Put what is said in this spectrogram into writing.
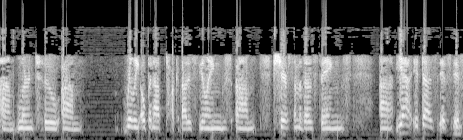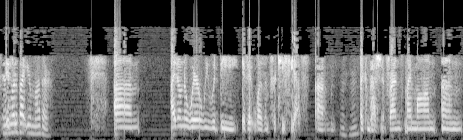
um, learned to um, really open up, talk about his feelings, um, share some of those things. Uh, yeah, it does. If if, and if what it- about your mother? um, I don't know where we would be if it wasn't for TCF, um, Mhm. the Compassionate Friends. My mom um,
